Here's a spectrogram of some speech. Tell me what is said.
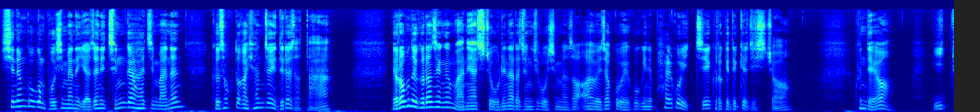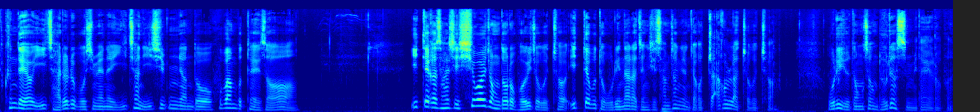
신흥국은 보시면은 여전히 증가하지만은 그 속도가 현저히 느려졌다. 여러분들 그런 생각 많이 하시죠? 우리나라 증시 보시면서 아 왜 자꾸 외국인이 팔고 있지? 그렇게 느껴지시죠? 근데요. 이 근데요. 이 자료를 보시면은 2020년도 후반부터 해서 이때가 사실 10월 정도로 보이죠, 그렇죠? 이때부터 우리나라 증시 삼성전자가 쫙 올랐죠, 그렇죠? 우리 유동성 누렸습니다, 여러분.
